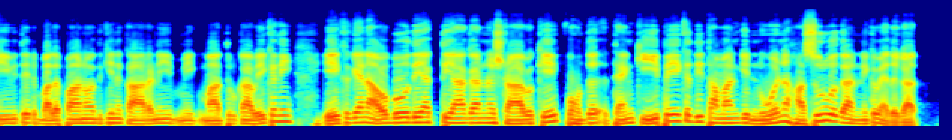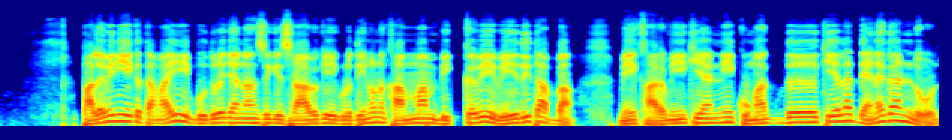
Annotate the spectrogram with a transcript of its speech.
ජීවිතයට බලපානවද කියන කාරණේ මේ මාතෘකාව ඒකනේ. ඒක ගැන අවබෝධයක් තියාගන්න ශ්‍රාවකෙක් හොඳ තැන් කීපයකදී Tamanගේ නුවණ හසුරුව ගන්න එක වැදගත්. පළවෙනි එක තමයි බුදුරජාණන් වහන්සේගේ ශ්‍රාවකයෙකුට තියෙන ඕන කම්මම් භික්කවේ වේදිතබ්බං. මේ කර්මය කියන්නේ කුමක්ද කියලා දැනගන්න ඕන.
